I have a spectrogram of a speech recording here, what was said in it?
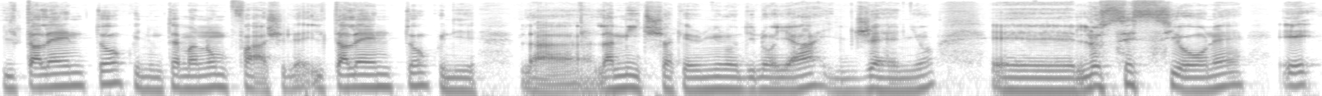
il talento, quindi un tema non facile, il talento, quindi la, la miccia che ognuno di noi ha, il genio, eh, l'ossessione e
